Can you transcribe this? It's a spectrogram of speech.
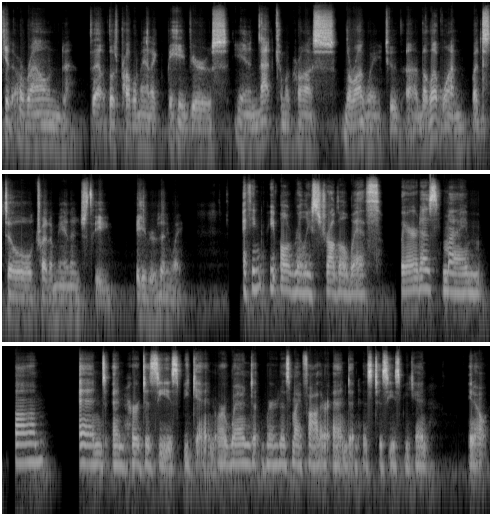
get around that, those problematic behaviors and not come across the wrong way to uh, the loved one, but still try to manage the behaviors anyway. I think people really struggle with where does my mom end and her disease begin, or when where does my father end and his disease begin? You know,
